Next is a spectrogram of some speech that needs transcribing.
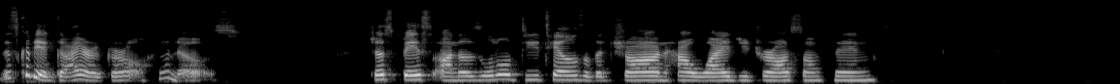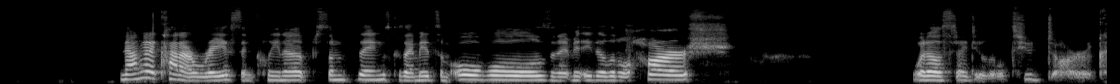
This could be a guy or a girl. Who knows? just based on those little details of the jaw and how wide you draw something. Now I'm going to kind of erase and clean up some things because I made some ovals and it made it a little harsh. What else did I do? A little too dark.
